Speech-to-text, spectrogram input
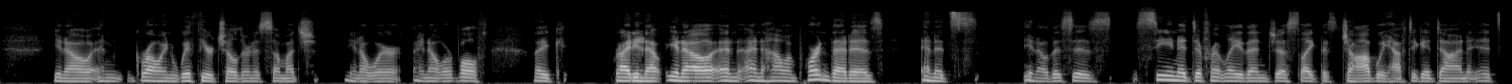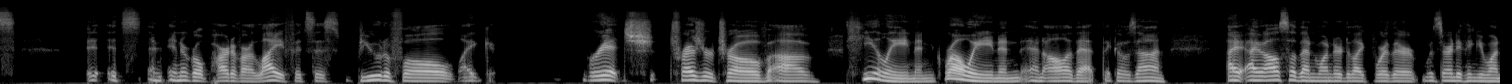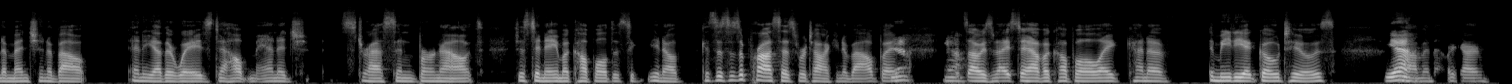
you know, and growing with your children is so much, you know, where I know we're both like writing that, you know, and and how important that is. And it's you know, this is seeing it differently than just like this job we have to get done. It's it, it's an integral part of our life. It's this beautiful, like rich treasure trove of healing and growing and and all of that that goes on. I, I also then wondered like were there was there anything you want to mention about any other ways to help manage stress and burnout just to name a couple just to you know because this is a process we're talking about but yeah, yeah. it's always nice to have a couple like kind of immediate go-to's yeah. um, in that regard.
